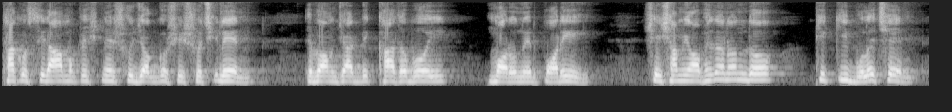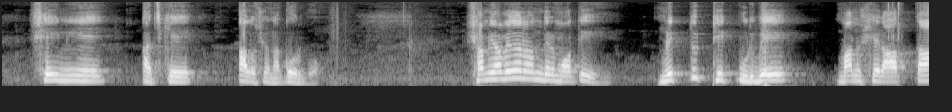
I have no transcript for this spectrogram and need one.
ঠাকুর শ্রীরামকৃষ্ণের সুযোগ্য শিষ্য ছিলেন এবং যার বিখ্যাত বই মরণের পরে, সেই স্বামী অভেদানন্দ ঠিক কী বলেছেন সেই নিয়ে আজকে আলোচনা করব। স্বামী অভেদানন্দের মতে, মৃত্যুর ঠিক পূর্বে মানুষের আত্মা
